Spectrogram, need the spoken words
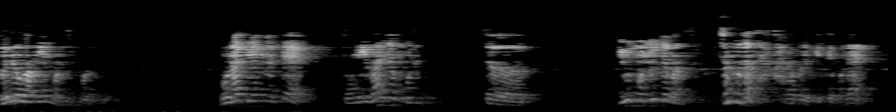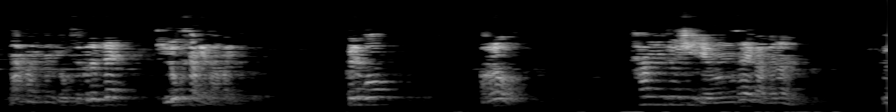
어느 왕이 뭔지 모르겠어요. 문화대혁명 때 독립관념 저, 유물 유적은 전부 다 다 갈아버렸기 때문에 남아있는 게 없어요. 그런데 기록상에 남아있는 거예요. 그리고 바로 항주시 영사에 가면은 그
